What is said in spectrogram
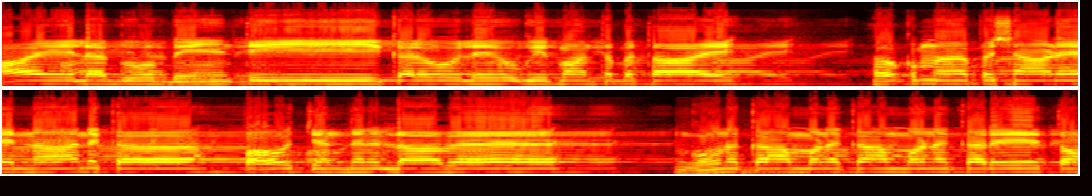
ਆਏ ਲਗੋ ਬੇਨਤੀ, ਕਰੋ ਲਿਓਗੀ ਪੰਥ ਬਤਾਏ। ਹੁਕਮ ਪਛਾਣੇ ਨਾਨਕਾ, ਭਉ ਚੰਦਨ ਲਾਵੈ। ਗੁਣ ਕਾਮਣ ਕਾਮਣ ਕਰੇ ਤੋ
